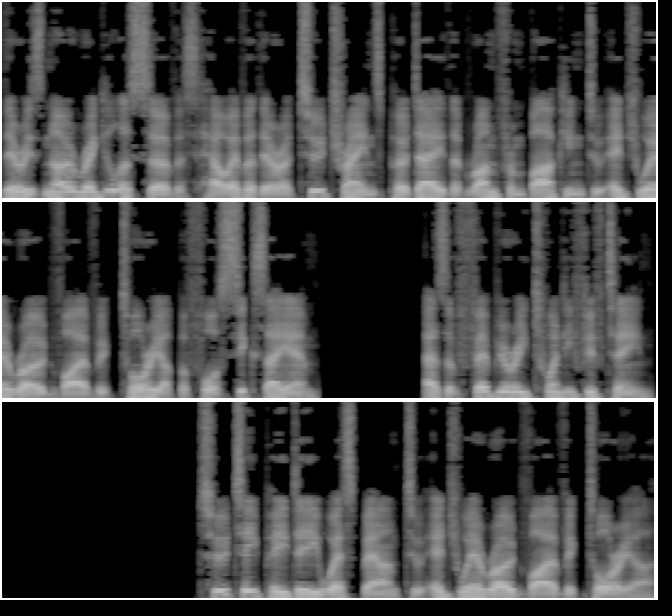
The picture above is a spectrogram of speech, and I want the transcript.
There is no regular service however there are two trains per day that run from Barking to Edgware Road via Victoria before 6 am. As of February 2015. 2 TPD westbound to Edgware Road via Victoria.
